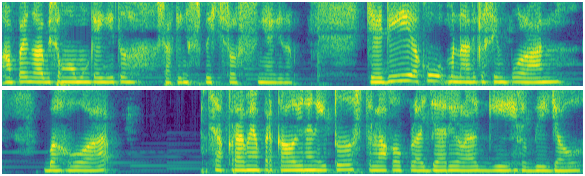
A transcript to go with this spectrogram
Apa yang nggak bisa ngomong kayak gitu saking speechlessnya gitu. Jadi aku menarik kesimpulan bahwa sakramen perkawinan itu setelah kau pelajari lagi lebih jauh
